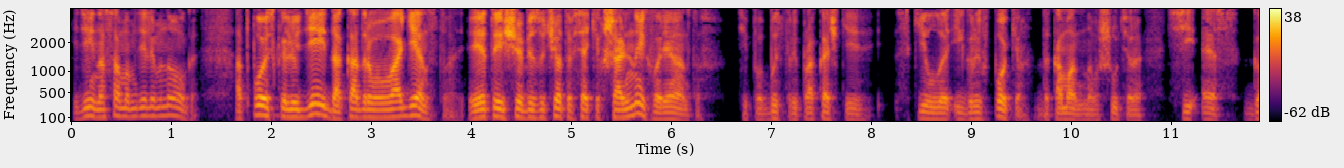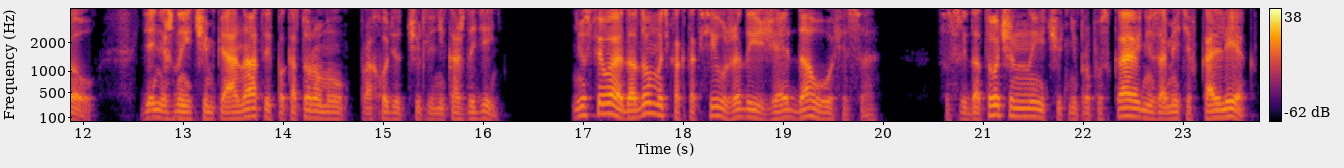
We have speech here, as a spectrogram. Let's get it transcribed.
Идей на самом деле много. От поиска людей до кадрового агентства. И это еще без учета всяких шальных вариантов, типа быстрой прокачки скилла игры в покер до командного шутера CS-GO денежные чемпионаты, по которому проходят чуть ли не каждый день. Не успеваю додумать, как такси уже доезжает до офиса. Сосредоточенный, чуть не пропускаю, не заметив коллег.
